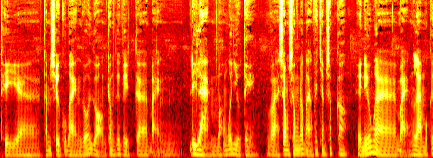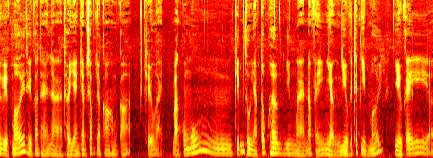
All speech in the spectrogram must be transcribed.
thì à, tâm sự của bạn gói gọn trong cái việc à, bạn đi làm mà không có nhiều tiền và song song đó bạn phải chăm sóc con. Thì nếu mà bạn làm một cái việc mới thì có thể là thời gian chăm sóc cho con không có kiểu vậy bạn cũng muốn kiếm thu nhập tốt hơn nhưng mà nó phải nhận nhiều cái trách nhiệm mới nhiều cái à,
